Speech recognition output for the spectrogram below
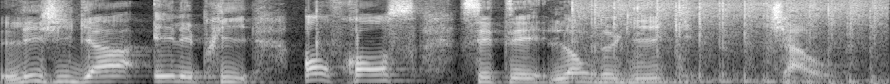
les gigas et les prix en France. C'était Langue de Geek. Chao.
